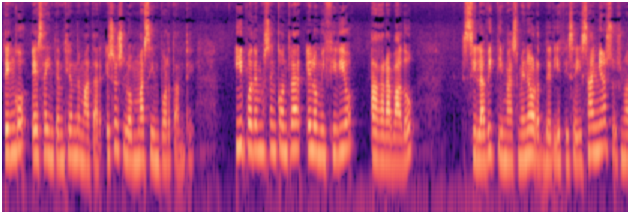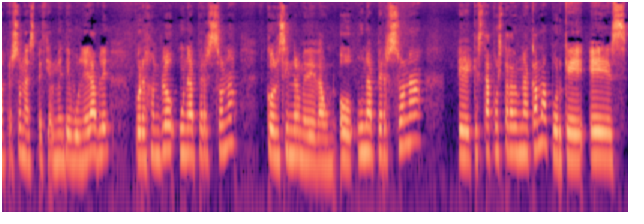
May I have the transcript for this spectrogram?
Tengo esa intención de matar. Eso es lo más importante. Y podemos encontrar el homicidio agravado, si la víctima es menor de 16 años, es una persona especialmente vulnerable, por ejemplo, una persona con síndrome de Down o una persona eh, que está postrada en una cama porque es,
